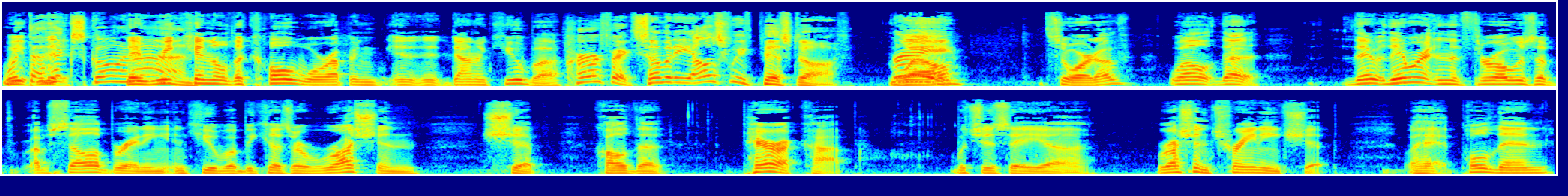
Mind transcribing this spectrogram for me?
What the they- heck's going they on? rekindled the Cold War up in, in, down in Cuba. Perfect. Somebody else we've pissed off. Great. Well, sort of. Well, the they they were in the throes of, of celebrating in Cuba because a Russian ship called the Perekop, which is a uh, Russian training ship, pulled in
